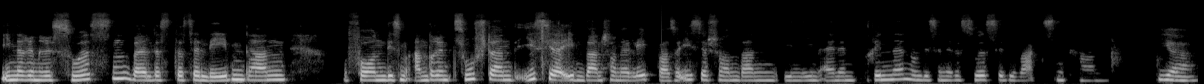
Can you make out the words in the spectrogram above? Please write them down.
inneren Ressourcen, weil das, das Erleben dann von diesem anderen Zustand ist ja eben dann schon erlebbar, also ist ja schon dann in, in einem drinnen und ist eine Ressource, die wachsen kann. Ja.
